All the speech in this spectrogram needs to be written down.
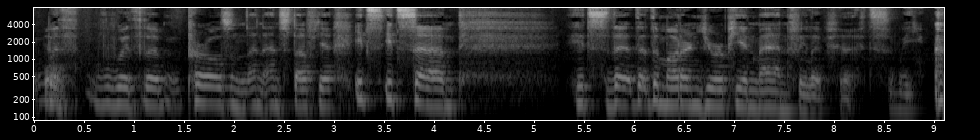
with with uh, pearls and, and and stuff yeah it's it's um it's the, the, the modern European man, Philip. It's we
